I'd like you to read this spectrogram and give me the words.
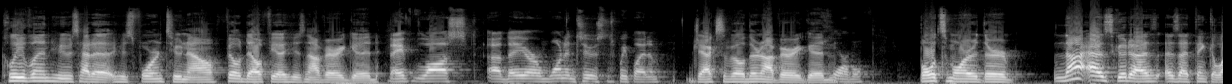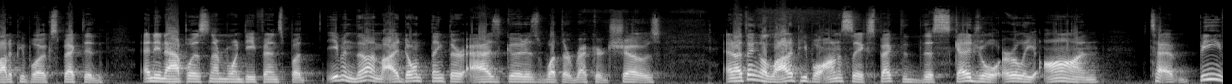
Cleveland, who's had a who's four and two now. Philadelphia, who's not very good. They've lost. Uh, they are one and two since we played them. Jacksonville, they're not very good. Horrible. Baltimore, they're not as good as, as I think a lot of people expected. Indianapolis, number one defense, but even them, I don't think they're as good as what their record shows. And I think a lot of people honestly expected this schedule early on to be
